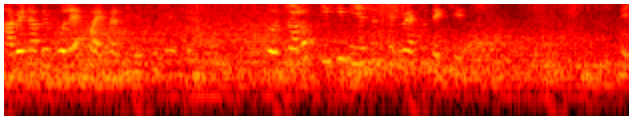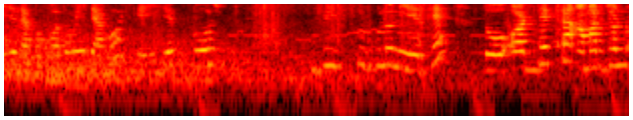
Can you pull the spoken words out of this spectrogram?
খাবে টাবে বলে কয়েকটা জিনিস নিয়েছে। তো চলো কি কি নিয়েছে সেগুলো একটু দেখিয়ে দিই। যে দেখো, প্রথমেই দেখো এই যে টোস্ট বিস্কুটগুলো নিয়েছে, তো অর্ধেকটা আমার জন্য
